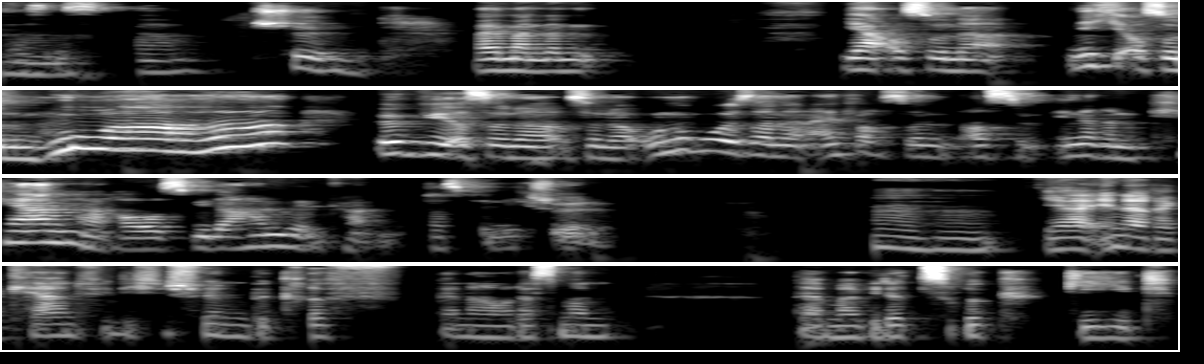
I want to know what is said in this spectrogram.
Das mhm. ist äh, schön, weil man dann ja aus so einer, nicht aus so einem Hua, irgendwie aus so einer, so einer Unruhe, sondern einfach so aus dem inneren Kern heraus wieder handeln kann. Das finde ich schön. Mhm. Ja, innerer Kern finde ich einen schönen Begriff, genau, dass man da mal wieder zurückgeht.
